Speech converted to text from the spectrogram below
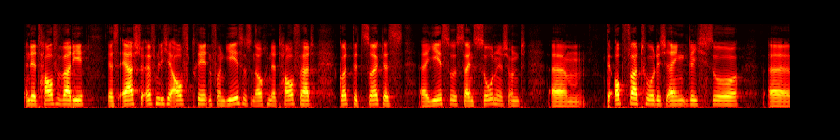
In der Taufe war die, das erste öffentliche Auftreten von Jesus und auch in der Taufe hat Gott bezeugt, dass äh, Jesus sein Sohn ist und ähm, der Opfertod ist eigentlich so äh,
